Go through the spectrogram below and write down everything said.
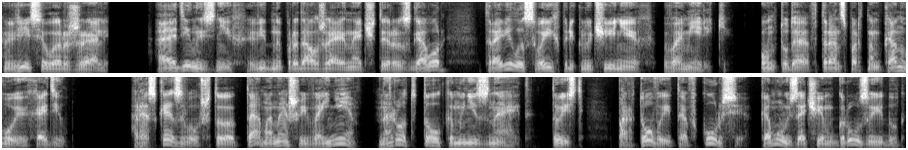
весело ржали, а один из них, видно, продолжая начатый разговор, травил о своих приключениях в Америке. Он туда в транспортном конвое ходил. Рассказывал, что там о нашей войне народ толком и не знает. То есть портовые-то в курсе, кому и зачем грузы идут.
